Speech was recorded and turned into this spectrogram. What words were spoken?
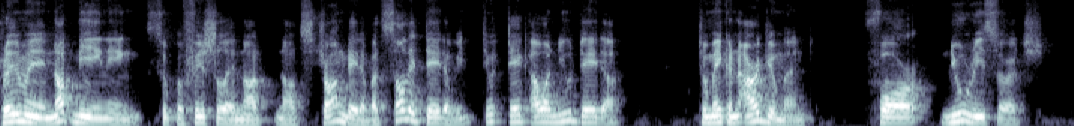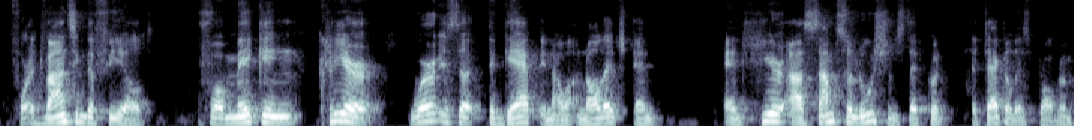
preliminary not meaning superficial and not, not strong data, but solid data. We take our new data to make an argument for new research, for advancing the field, for making clear where is the, the gap in our knowledge and and here are some solutions that could uh, tackle this problem.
